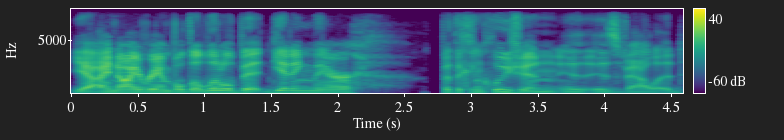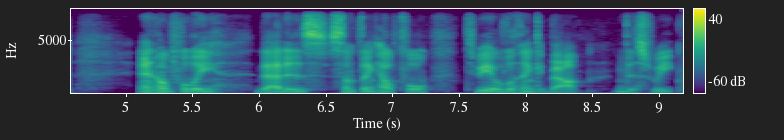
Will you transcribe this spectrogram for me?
yeah i know i rambled a little bit getting there but the conclusion is, is valid. And hopefully that is something helpful to be able to think about this week.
